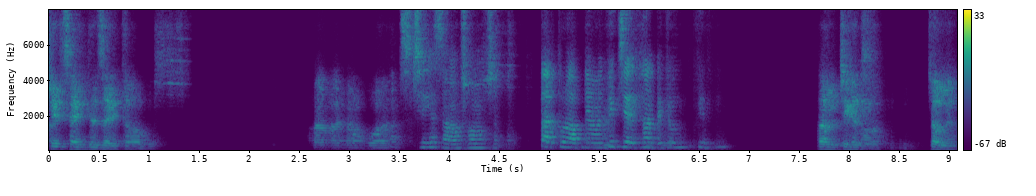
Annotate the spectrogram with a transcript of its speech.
সেই সাইড দিয়ে যাইতে হবে। ঠিক আছে আমার সমস্যা তারপর আপনি আমাকে জেলখানা থেকে মুক্তি দিন তাহলে ঠিক আছে চলেন।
